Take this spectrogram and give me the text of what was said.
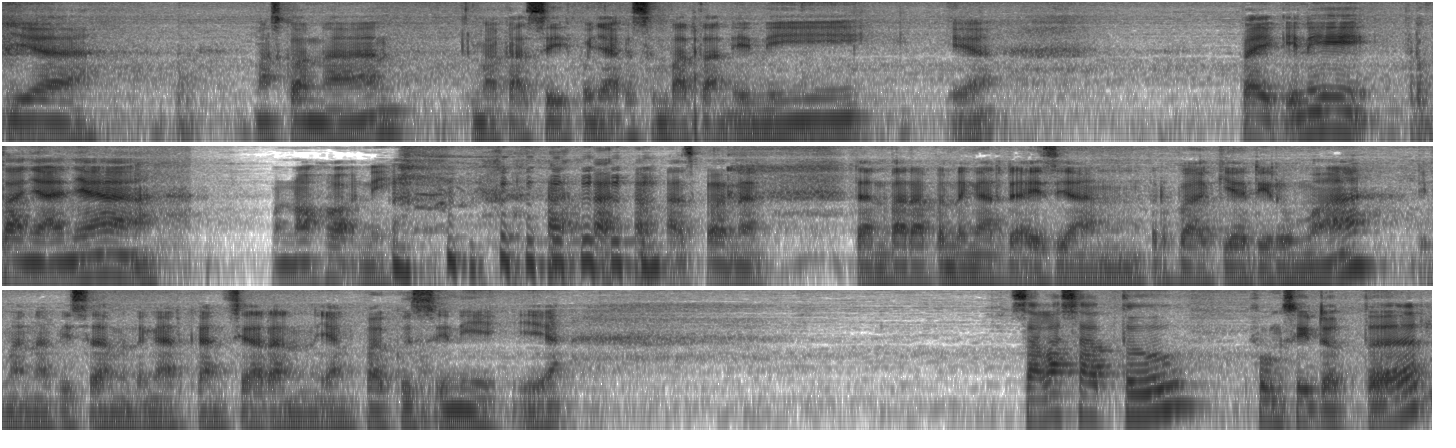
Iya, Mas Konan, terima kasih punya kesempatan ini ya. Baik, ini pertanyaannya menohok nih, Mas Konan dan para pendengar Dais yang berbahagia di rumah, di mana bisa mendengarkan siaran yang bagus ini ya Salah satu fungsi dokter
